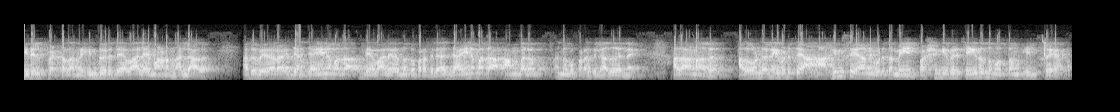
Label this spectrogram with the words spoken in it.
ഇതിൽപ്പെട്ടതാണ്. ഹിന്ദു ഒരു ദേവാലയമാണെന്നല്ല അത്. അത് വേറെ ജൈനമത ദേവാലയം എന്നൊക്കെ പറയത്തില്ല. ജൈനമത അമ്പലം എന്നൊക്കെ പറയത്തില്ല. അത് തന്നെ. അതാണ് അത്. അതുകൊണ്ട് തന്നെ ഇവിടുത്തെ അഹിംസയാണ് ഇവിടുത്തെ മെയിൻ പക്ഷേ ഇവർ ചെയ്തത് മൊത്തം ഹിംസയാണ്.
